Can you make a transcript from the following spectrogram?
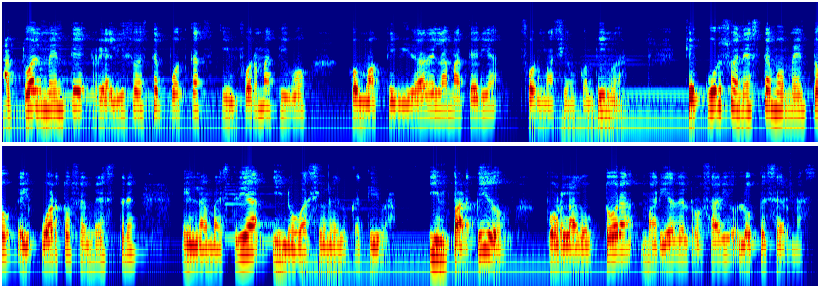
Actualmente realizo este podcast informativo como actividad de la materia Formación Continua, que curso en este momento el cuarto semestre en la maestría Innovación Educativa, impartido por la doctora María del Rosario López Hernas.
